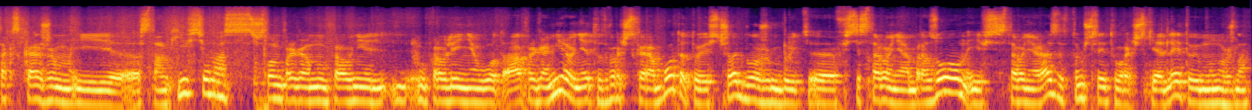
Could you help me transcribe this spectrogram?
так скажем, и станки все у нас с числом программного управления, управления вот, а программирование – это творческая работа, то есть человек должен быть э, всесторонне образован и всесторонне развит, в том числе и творческий, а для этого ему нужно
